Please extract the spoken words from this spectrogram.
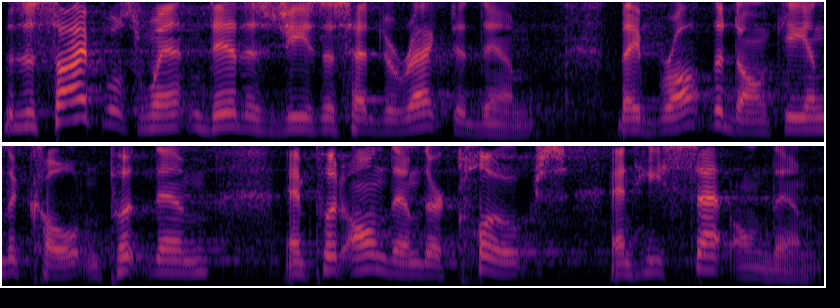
The disciples went and did as Jesus had directed them. They brought the donkey and the colt and put them and put on them their cloaks, and he sat on them.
